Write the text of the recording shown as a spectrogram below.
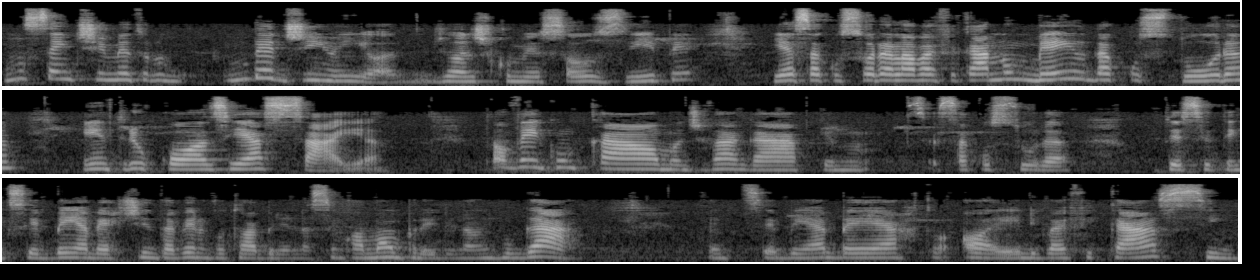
um centímetro, um dedinho aí, ó, de onde começou o zíper. E essa costura, ela vai ficar no meio da costura, entre o cos e a saia. Então, vem com calma, devagar, porque essa costura, o tecido tem que ser bem abertinho, tá vendo que eu tô abrindo assim com a mão para ele não enrugar? Tem que ser bem aberto. Ó, ele vai ficar assim.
